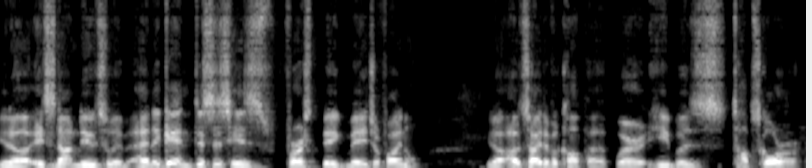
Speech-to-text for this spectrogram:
You know, it's not new to him. And again, this is his first big major final. You know, outside of a Copa where he was top scorer,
